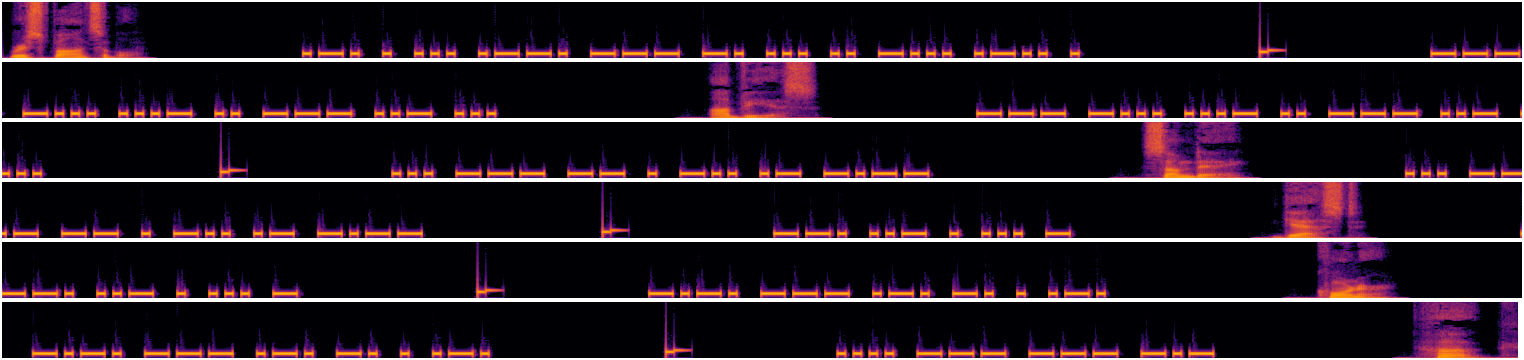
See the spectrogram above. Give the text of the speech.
Responsible. Obvious. Someday. Guest. Corner. Hook.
